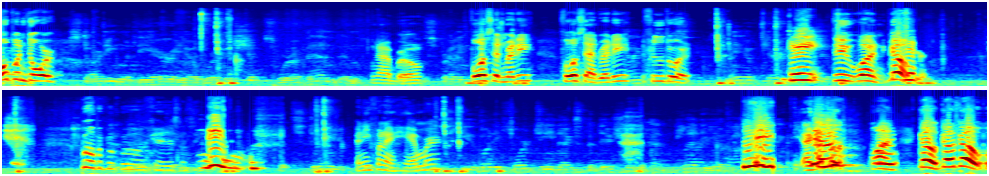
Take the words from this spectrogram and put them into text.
Open door. starting with the area where the ships were abandoned, Nah, bro. spreading Full send, ready? Full send, ready? Through the door. may have carried Three. Two, one, go. Bro, bro, bro, bro. Okay, there's nothing. I need to find a hammer. the 2014 expedition had plenty of Three. I got the one. Go, go, go.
